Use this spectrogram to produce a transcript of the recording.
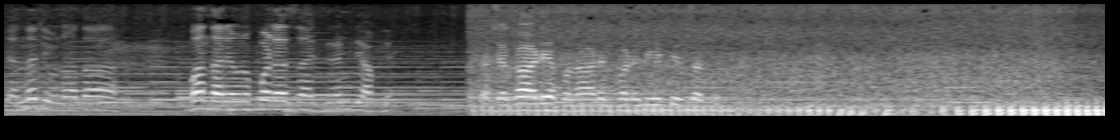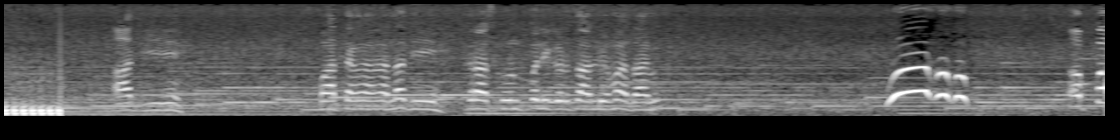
त्या नदीवरून आता बांधाऱ्यावर पडायला जायचं नदी आपल्या तशा गाड्या पण आडेल पडेल येते जातो आधी पातळगंगा नदी क्रॉस करून पलीकडे चाललोय माझा आम्ही. अप्पा!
